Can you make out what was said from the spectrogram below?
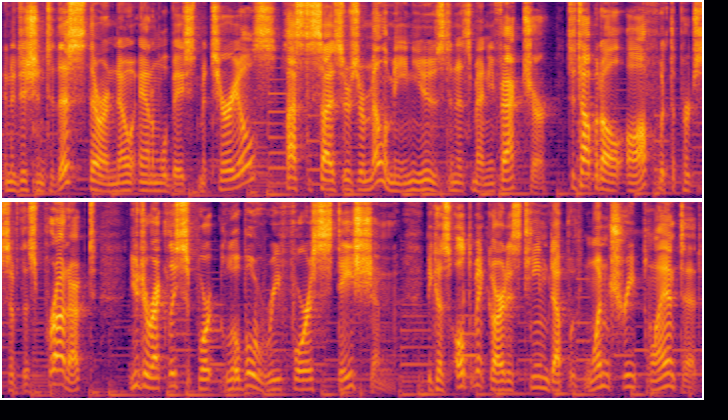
In addition to this, there are no animal-based materials, plasticizers, or melamine used in its manufacture. To top it all off, with the purchase of this product, you directly support global reforestation because Ultimate Guard has teamed up with One Tree Planted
